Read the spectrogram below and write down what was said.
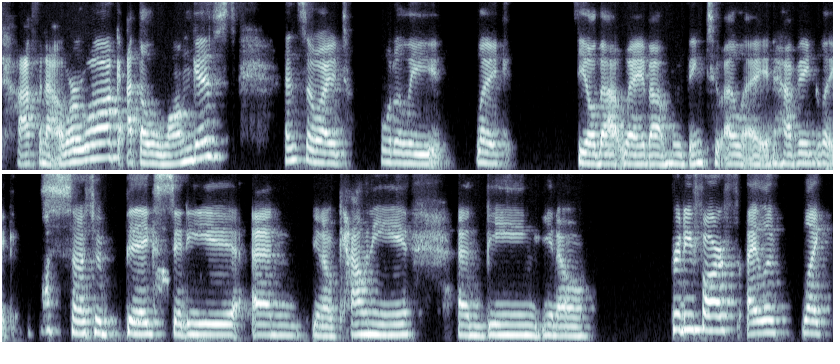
half an hour walk at the longest. And so I totally like feel that way about moving to LA and having like such a big city and you know county and being you know pretty far I live like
